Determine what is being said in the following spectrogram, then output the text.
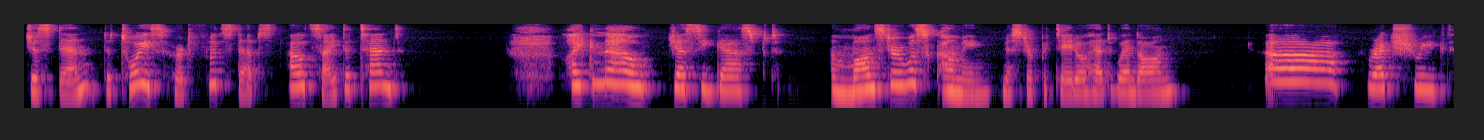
Just then, the toys heard footsteps outside the tent. Like now, Jessie gasped. A monster was coming, Mr. Potato Head went on. Ah! Rex shrieked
